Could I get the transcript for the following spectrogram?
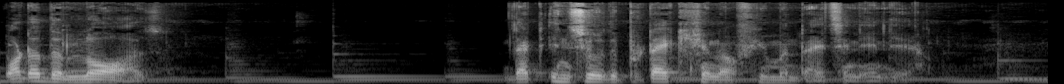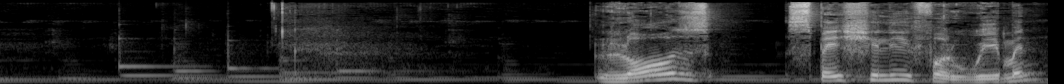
what are the laws that ensure the protection of human rights in India? Laws specially for women,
